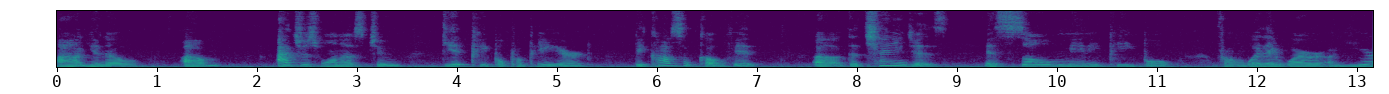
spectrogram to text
Uh, you know, um, I just want us to get people prepared because of COVID, uh, the changes in so many people from where they were a year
